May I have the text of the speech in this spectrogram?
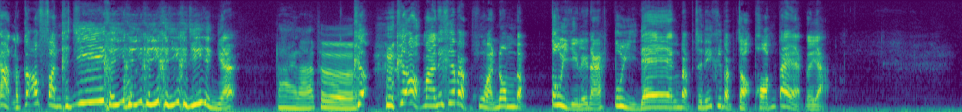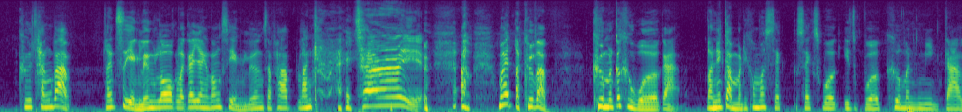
กัดแล้วก็เอาฟันขยี้ขยี้ขยี้ขยี้ขยี้ขยี้อย่างเงี้ย ตายแล้วเธอ คือคือออกมานี่คือแบบหัวนมแบบ ตุยเลยนะ ตุยแดงแบบชนิดคือแบบเจาะพร้อมแตกเลยอะคือทั้งแบบทั้งเสี่ยงเรื่องโลกแล้วก็ยังต้องเสี่ยงเรื่องสภาพร่างกายใช่อ้าวไม่แต่คือแบบ คือมันก็คือ work อะตอนนี้กลับมาที่คำว่า sex sex work is work คือมันมีการ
